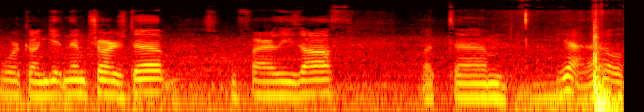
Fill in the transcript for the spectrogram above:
Work on getting them charged up. So fire these off but um, yeah that'll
